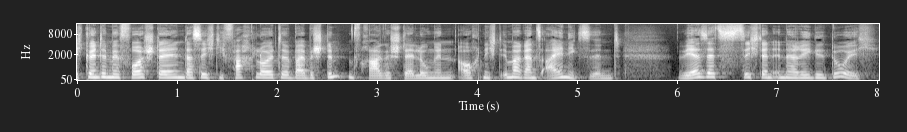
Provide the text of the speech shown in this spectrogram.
Ich könnte mir vorstellen, dass sich die Fachleute bei bestimmten Fragestellungen auch nicht immer ganz einig sind. Wer setzt sich denn in der Regel durch?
